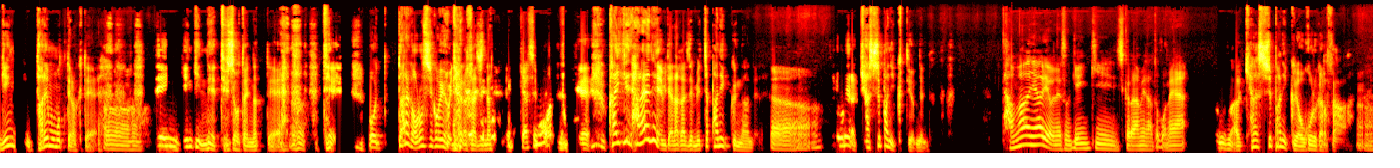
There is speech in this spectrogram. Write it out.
現金誰も持ってなくて、うん。全員現金ねえっていう状態になって、おい、誰か下ろしてこいよみたいな感じになって、キャッシュおーってなって会計払えねえみたいな感じでめっちゃパニックになるんだよね。あ俺らキャッシュパニックって呼んでるんだよ。たまにあるよね、その現金しかダメなとこね。キャッシュパニックが起こるからさ、うん。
